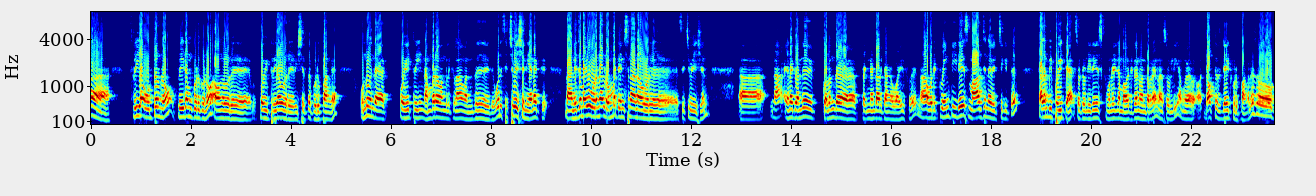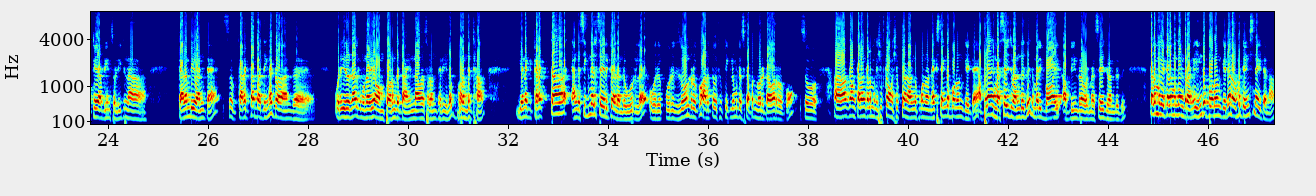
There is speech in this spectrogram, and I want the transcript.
ஃப்ரீயாக விட்டுறணும் ஃப்ரீடம் கொடுக்கணும். அவங்க ஒரு பொய்ட்ரியாக ஒரு விஷயத்த கொடுப்பாங்க. இன்னும் இந்த போயிட்ரி நம்புறவங்களுக்குலாம் வந்து இது ஒரு சுச்சுவேஷன் எனக்கு. நான் நிஜமாகவே ஒரு நாள் ரொம்ப டென்ஷனான ஒரு சுச்சுவேஷன் நான் எனக்கு வந்து குழந்த ப்ரெக்னெண்ட்டாக இருக்காங்க ஒய்ஃபு நான் ஒரு டுவெண்ட்டி டேஸ் மார்ஜினை வச்சுக்கிட்டு கிளம்பி போயிட்டேன். ஸோ டுவெண்ட்டி டேஸ்க்கு முன்னாடி நம்ம ரிட்டர்ன் வந்துடுறேன். நான் சொல்லி அவங்க டாக்டர்ஸ் டேட் கொடுப்பாங்கல்ல. ஸோ ஓகே அப்படின்னு சொல்லிட்டு நான் கிளம்பி வந்துட்டேன். ஸோ கரெக்டாக பார்த்தீங்கன்னா அந்த ஒரு இருபது நாளுக்கு முன்னாடி அவன் பிறந்துட்டான். என்ன அவசரம்னு தெரியல. பிறந்துட்டான். எனக்கு கரெக்டாக அங்கே சிக்னல்ஸே இருக்காது அந்த ஊரில். ஒரு ஒரு ஜோன் இருக்கும். அடுத்த ஒரு ஃபிஃப்டி கிலோமீட்டர்ஸ்க்கு அப்புறம் ஒரு டவர் இருக்கும். ஸோ அவன் கிளம்ப கிளம்புங்க ஷிஃப்ட் அவன் ஷிஃப்ட் அங்கே போகணும் நெக்ஸ்ட் எங்கே போகணும்னு கேட்டேன். அப்போ எனக்கு மெசேஜ் வந்தது இந்த மாதிரி பாய் அப்படின்ற ஒரு மெசேஜ் வந்தது. கிளம்புங்க கிளம்புங்கன்றாங்க. எங்கே போகணும்னு கேட்டால் நான் ரொம்ப டென்ஷன் ஆகிட்டேன்னா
